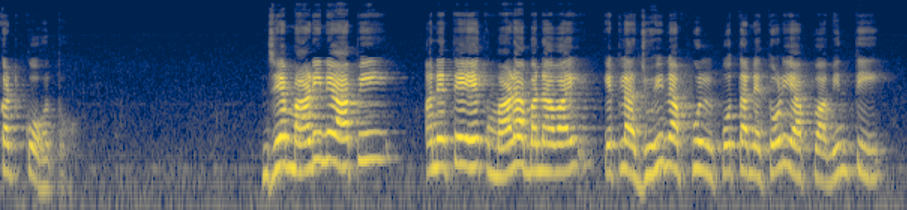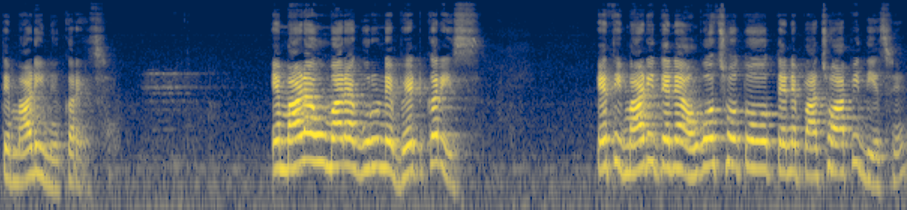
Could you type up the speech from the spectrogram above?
કટકો હતો. જે માળીને આપી અને તે એક માળા બનાવાય એટલા જુહીના ફૂલ પોતાને તોડી આપવા વિનંતી તે માળીને કરે છે. એ માળા હું મારા ગુરુને ભેટ કરીશ. એથી માળી તેને અંગોછો તો તેને પાછો આપી દે છે.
